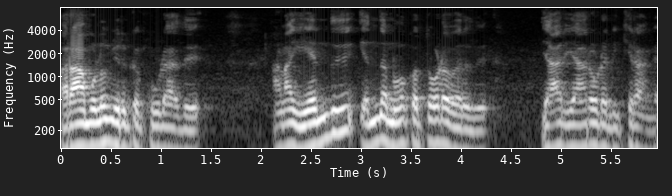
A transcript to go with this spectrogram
வராமலும் இருக்கக்கூடாது. ஆனால் எந்த எந்த நோக்கத்தோடு வருது? யார் யாரோட நிற்கிறாங்க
